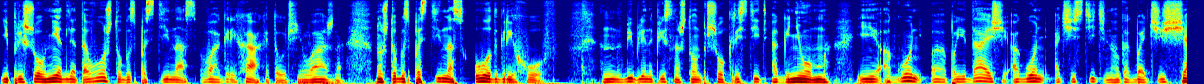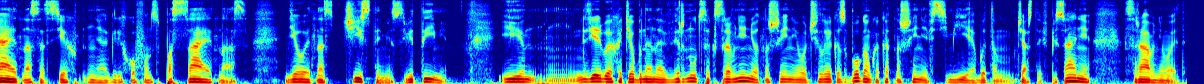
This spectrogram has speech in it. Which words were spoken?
и пришел не для того, чтобы спасти нас во грехах, это очень важно, но чтобы спасти нас от грехов. В Библии написано, что Он пришел крестить огнем, и огонь э, поедающий, огонь очистительный, Он как бы очищает нас от всех грехов, Он спасает нас, делает нас чистыми, святыми. И здесь бы я хотел бы, наверное, вернуться к сравнению отношения вот человека с Богом, как отношения в семье. Об этом часто в Писании сравнивает.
